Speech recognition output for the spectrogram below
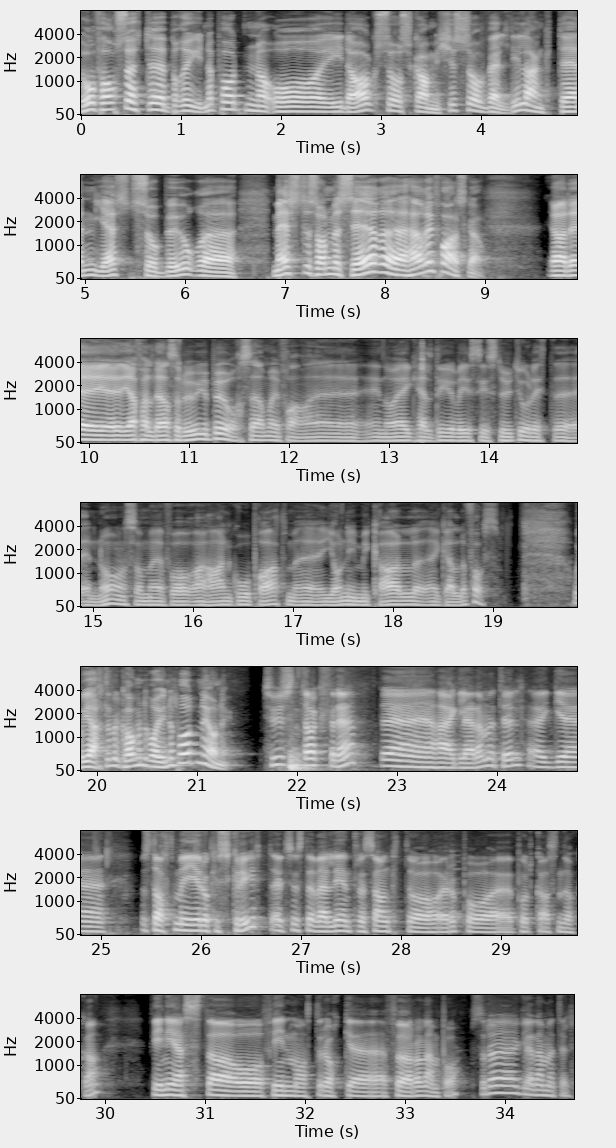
Da fortsetter Brynepodden, og i dag så skal vi ikke så veldig langt. Det er en gjest som bor uh, mest sånn vi ser uh, herifra, Asker. Ja, det er iallfall der som du bor, ser vi ifra. Eh, nå er jeg heldigvis i studioet ditt ennå, så vi får ha en god prat med Jonny Mikael Gallefoss. Og Hjertelig velkommen til Brynepodden, Jonny. Tusen takk for det. Det har jeg gleda meg til. Jeg nå starter med å gi dere skryt. Jeg syns det er veldig interessant å høre på eh, podkasten deres. Fine gjester og fin måte dere fører dem på. Så det gleder jeg meg til.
